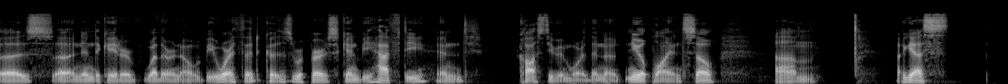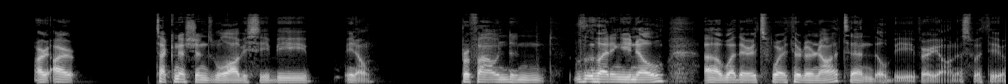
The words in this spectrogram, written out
as an indicator of whether or not it would be worth it because repairs can be hefty and cost even more than a new appliance. So, um, I guess our, our technicians will obviously be, you know, profound in letting you know uh, whether it's worth it or not, and they'll be very honest with you.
